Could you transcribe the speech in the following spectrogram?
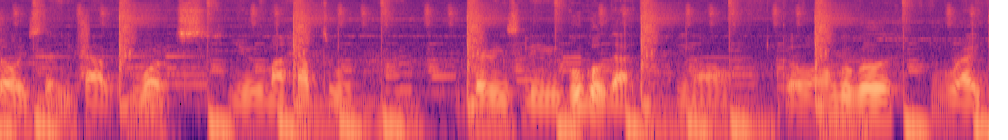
choice that you have works. You might have to very easily Google that. You know, go on Google, write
